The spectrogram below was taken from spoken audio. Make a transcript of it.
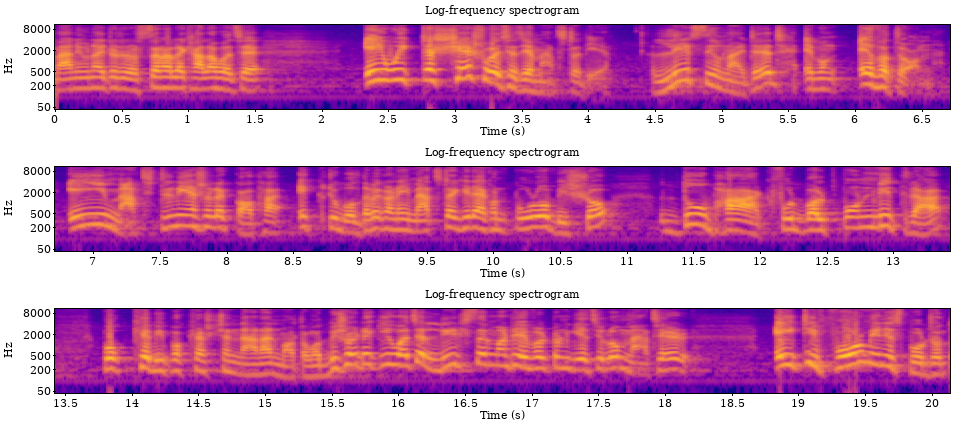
ম্যান ইউনাইটেড আর্সেনালে খেলা হয়েছে। এই উইকটা শেষ হয়েছে যে ম্যাচটা দিয়ে। লিডস ইউনাইটেড এবং এভারটন এই ম্যাচটা নিয়ে আসলে কথা একটু বলতে হবে, কারণ এই ম্যাচটা ঘিরে এখন পুরো বিশ্ব দুভাগ ফুটবল পণ্ডিতরা পক্ষে বিপক্ষে আসছে নানান মতামত। বিষয়টা কি হয়েছে? লিডসের মাঠে এভারটন গিয়েছিল ম্যাচের এইটি ফোর মিনিটস পর্যন্ত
